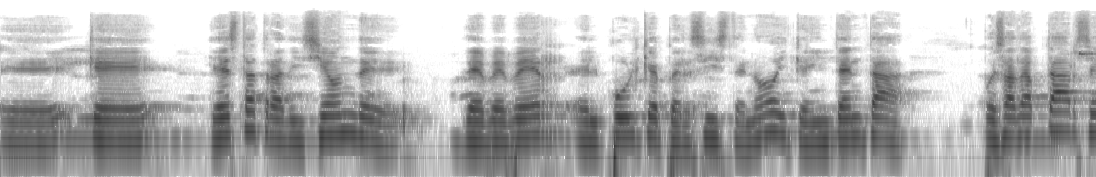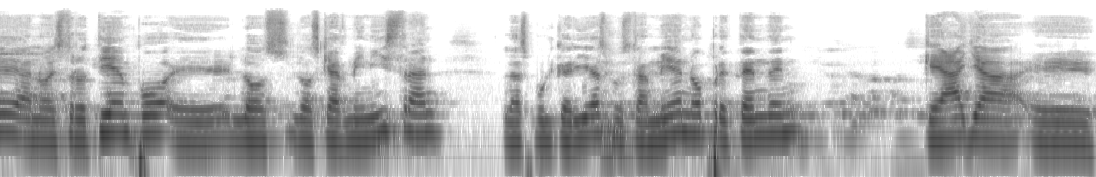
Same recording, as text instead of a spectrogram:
eh, que, esta tradición de, de beber el pulque persiste, ¿no? Y que intenta, pues, adaptarse a nuestro tiempo. Eh, los, los que administran las pulquerías, pues, también, ¿no? Pretenden que haya, eh,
